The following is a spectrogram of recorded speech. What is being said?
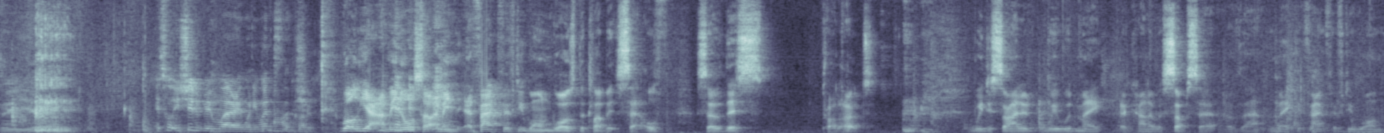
the. Uh, It's what you should have been wearing when you went to the club. Well, yeah, I mean, also, I mean, Fac 51 was the club itself, so this product, we decided we would make a kind of a subset of that and make it Fac 51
